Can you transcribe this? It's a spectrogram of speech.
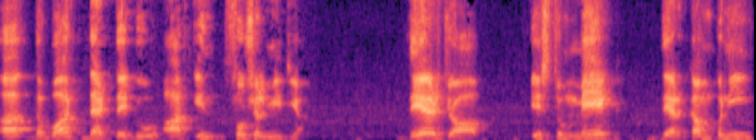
uh, the work that they do are in social media. Their job is to make their company,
